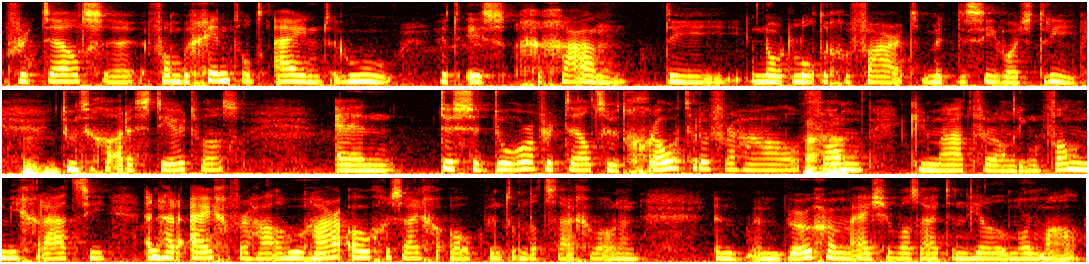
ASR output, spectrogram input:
vertelt ze van begin tot eind hoe het is gegaan die noodlottige vaart met de Sea-Watch 3 mm-hmm. toen ze gearresteerd was. En tussendoor vertelt ze het grotere verhaal Aha. van klimaatverandering, van migratie en haar eigen verhaal, hoe haar ogen zijn geopend omdat zij gewoon een, een, een burgermeisje was uit een heel normaal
